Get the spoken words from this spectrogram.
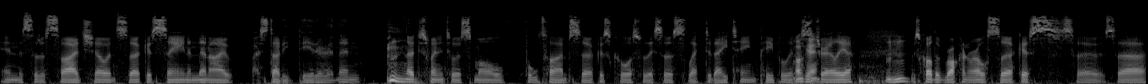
in the sort of sideshow and circus scene, and then I, I studied theatre, and then I just went into a small full-time circus course where they sort of selected 18 people in Okay. Australia. Mhm. It was called the Rock and Roll Circus. So it was, uh,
